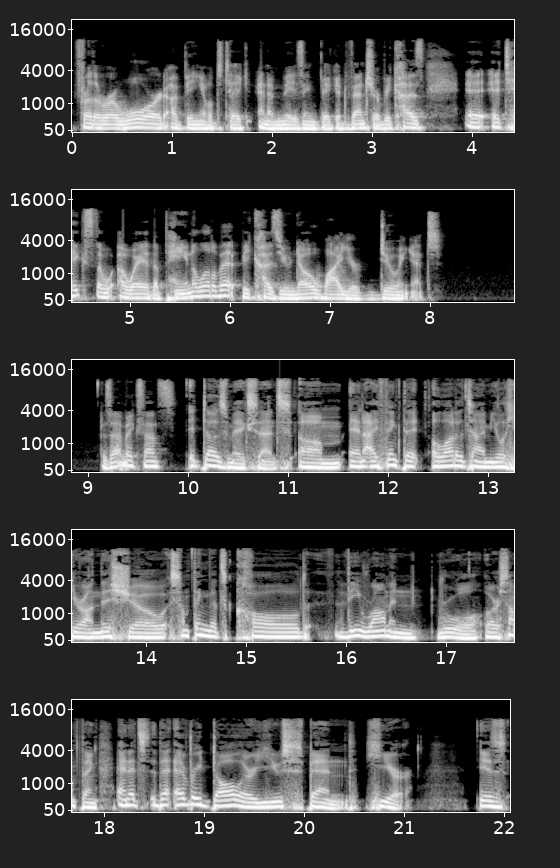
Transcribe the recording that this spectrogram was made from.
for the reward of being able to take an amazing big adventure because it, it takes the, away the pain a little bit because you know why you're doing it. Does that make sense? It does make sense. Um, and I think that a lot of the time you'll hear on this show something that's called the ramen rule or something. And it's that every dollar you spend here is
